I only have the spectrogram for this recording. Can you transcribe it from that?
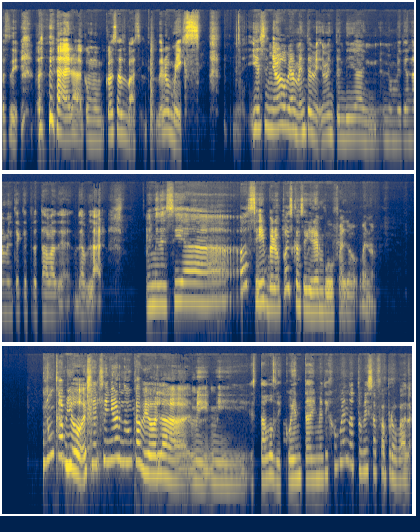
así. O sea, era como cosas básicas, era un mix y el señor obviamente me, entendía en, lo medianamente que trataba de, hablar. Y me decía, oh sí, pero puedes conseguir en Búfalo. Bueno, nunca vio, el señor nunca vio la, mi, mi estado de cuenta y me dijo, bueno, tu visa fue aprobada.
